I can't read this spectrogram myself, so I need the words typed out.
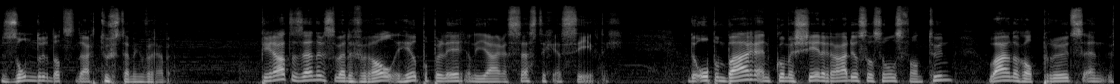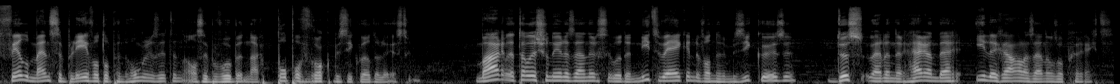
zonder dat ze daar toestemming voor hebben. Piratenzenders werden vooral heel populair in de jaren 60 en 70. De openbare en commerciële radiostations van toen waren nogal preuts en veel mensen bleven wat op hun honger zitten als ze bijvoorbeeld naar pop- of rockmuziek wilden luisteren. Maar de traditionele zenders wilden niet wijken van hun muziekkeuze, dus werden er her en der illegale zenders opgericht.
